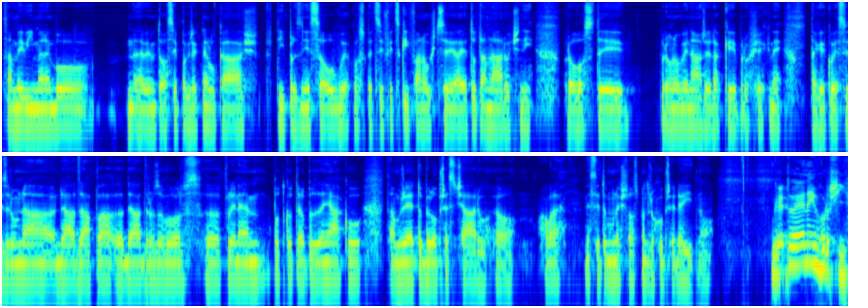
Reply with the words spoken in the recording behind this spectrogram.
Sami víme, nebo nevím, to asi pak řekne Lukáš, v té Plzni jsou jako specifický fanoušci a je to tam náročný pro hosty, pro novináře taky, pro všechny, tak jako jestli zrovna dát, zápa, dát rozhovor s eh, plynem pod kotel Plzeňáku, samozřejmě to bylo přes čáru, jo ale jestli tomu nešlo aspoň trochu předejít. No. Kde to je nejhorší,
